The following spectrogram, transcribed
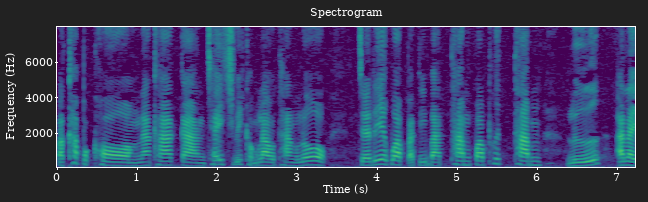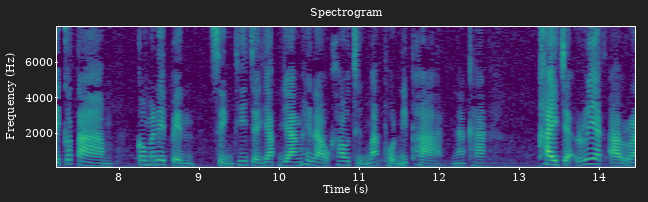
ประคับประคองนะคะ การใช้ชีวิตของเราทางโลก จะเรียกว่าปฏิบัติธรรมประพฤติธรรม หรืออะไรก็ตาม ก็ไม่ได้เป็นสิ่งที่จะยับยั้งให้เราเข้าถึงมรรคผลนิพพานนะคะ ใครจะเรียกอะไร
